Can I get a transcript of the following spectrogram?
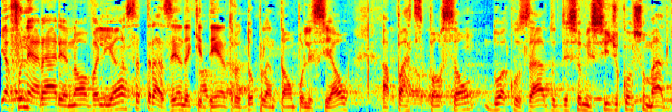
E a funerária Nova Aliança trazendo aqui dentro do plantão policial a participação do acusado desse homicídio consumado.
